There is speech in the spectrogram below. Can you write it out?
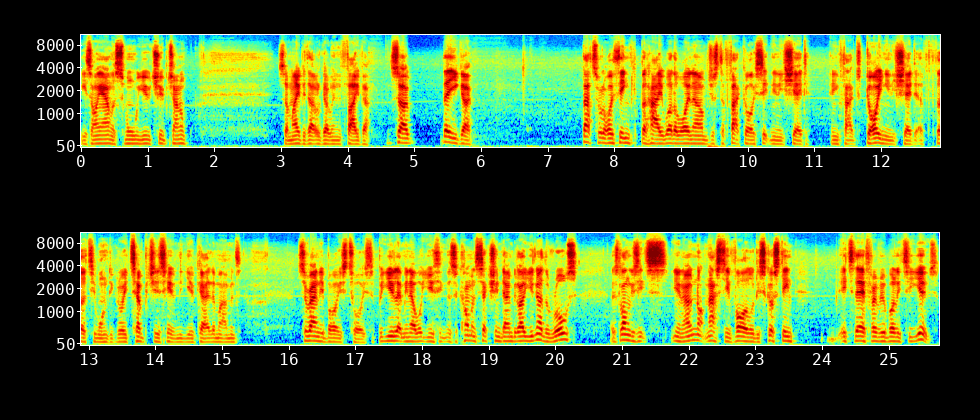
is I am a small YouTube channel, so maybe that will go in favour. So there you go. That's what I think. But hey, what do I know? I'm just a fat guy sitting in his shed. In fact, dying in his shed at 31 degree temperatures here in the UK at the moment, surrounded by his toys. But you let me know what you think. There's a comment section down below. You know the rules as long as it's you know not nasty vile or disgusting it's there for everybody to use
